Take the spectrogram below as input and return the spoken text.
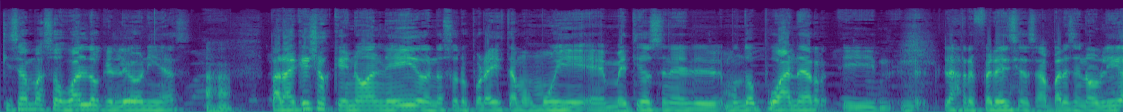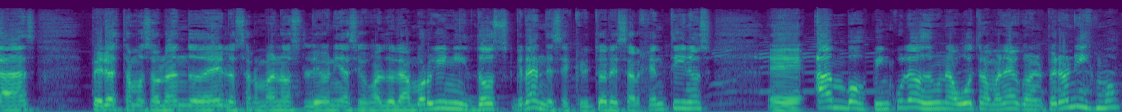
quizás más Osvaldo que Leónidas. ajá, Para aquellos que no han leído, nosotros por ahí estamos muy eh, metidos en el mundo Puaner y las referencias aparecen obligadas, pero estamos hablando de los hermanos Leónidas y Osvaldo Lamborghini, dos grandes escritores argentinos, eh, ambos vinculados de una u otra manera con el peronismo,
